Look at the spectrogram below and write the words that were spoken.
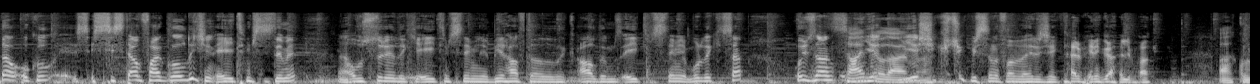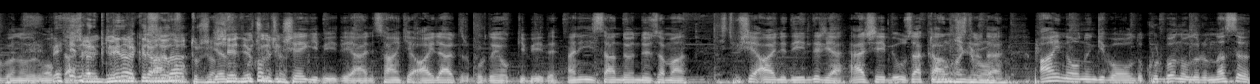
Da okul e, sistem farklı olduğu için eğitim sistemi Avusturya'daki eğitim sistemiyle bir haftalık aldığımız eğitim sistemiyle buradaki sistem o yüzden mı? yaşı küçük bir sınıfa verecekler beni galiba. Ah kurban olurum Oktay. Şey, dün dükkanda- oturacağım. Şey diye bu çocuk şey gibiydi yani sanki aylardır burada yok gibiydi. Hani insan döndüğü zaman hiçbir şey aynı değildir ya. Her şey bir uzak kalmıştır da. oldu. Aynı onun gibi oldu. Kurban olurum nasıl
